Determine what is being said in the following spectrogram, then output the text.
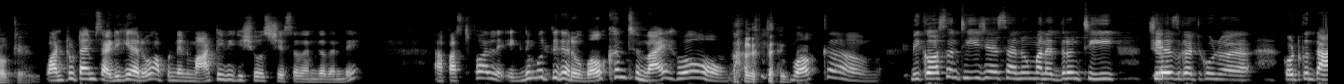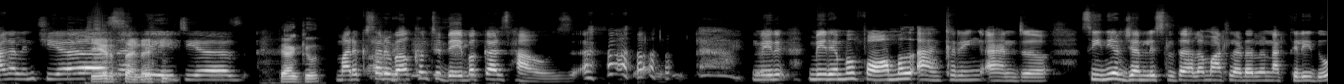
ఓకే. వన్ టూ టైమ్స్ అడిగారు. అప్పుడు నేను మా టీవీకి షోస్ చేసేదాన్ని కదండి. ఫస్ట్ of all Yagnamurthy garu welcome to my home welcome మీకోసం టీ చేశాను మన ఇద్దరం టీ చియర్స్ కట్టుకుని కొట్టుకుని తాగాలని చియర్స్ అండి. చియర్స్ థ్యాంక్ యూ మరొకసారి వెల్కమ్ టు బేబక్కాస్ హౌస్ మీరు మీరేమో ఫార్మల్ యాంకరింగ్ అండ్ సీనియర్ జర్నలిస్టులతో ఎలా మాట్లాడాలో నాకు తెలీదు.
